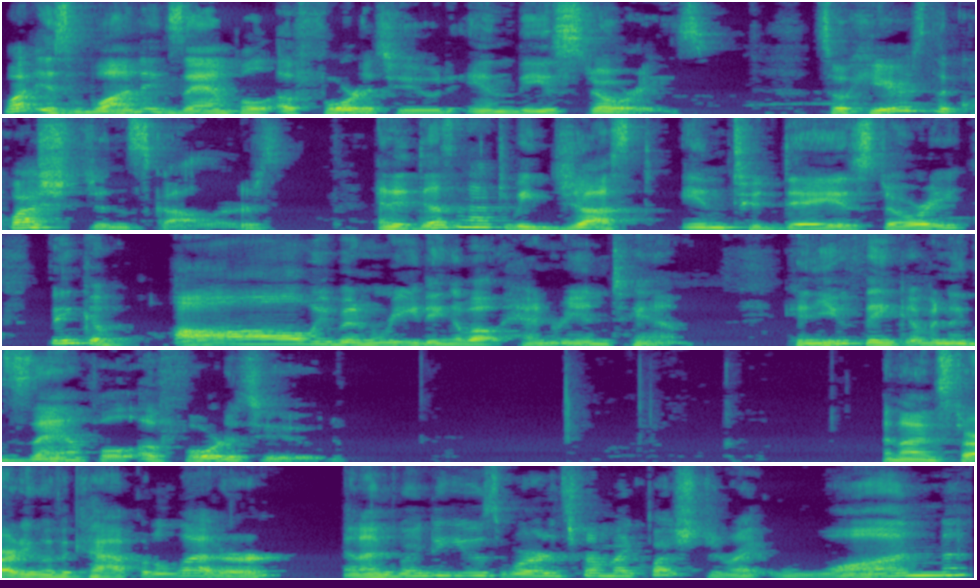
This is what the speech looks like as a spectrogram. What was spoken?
What is one example of fortitude in these stories? So here's the question, scholars, and it doesn't have to be just in today's story. Think of all we've been reading about Henry and Tim. Can you think of an example of fortitude? And I'm starting with a capital letter, and I'm going to use words from my question, right? One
